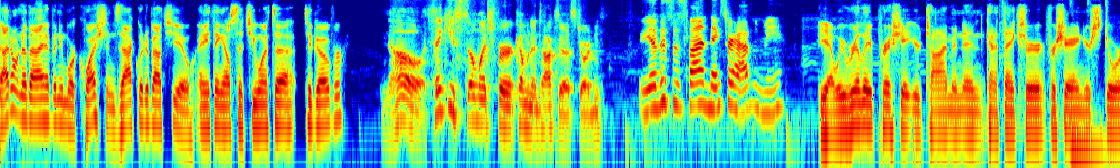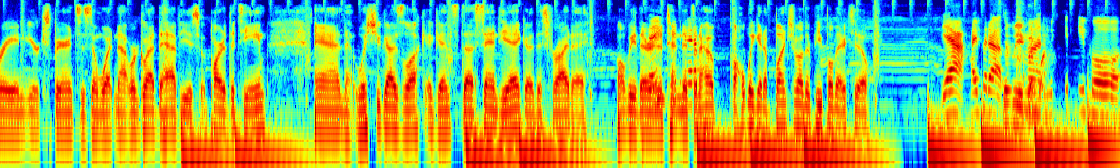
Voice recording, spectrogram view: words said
I don't know that I have any more questions. Zach, what about you? Anything else that you want to to go over? No, thank you so much for coming and talk to us, Jordan. Yeah, this is fun. Thanks for having me. Yeah, we really appreciate your time and, and kind of thanks for, for sharing your story and your experiences and whatnot. We're glad to have you as a part of the team and wish you guys luck against uh, San Diego this Friday. I'll be there in attendance you. and I hope, I hope we get a bunch of other people there too. Yeah, hype it up. Give me a Come on, one. we need people.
